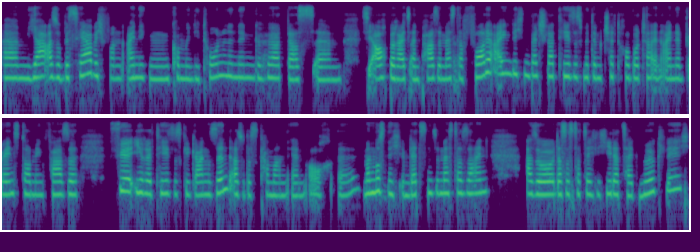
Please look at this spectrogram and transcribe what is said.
Ähm, ja, also bisher habe ich von einigen Kommilitoninnen gehört, dass ähm, sie auch bereits ein paar Semester vor der eigentlichen Bachelor-Thesis mit dem Chat-Roboter in eine Brainstorming-Phase für ihre Thesis gegangen sind. Also das kann man ähm, auch, äh, man muss nicht im letzten Semester sein. Also das ist tatsächlich jederzeit möglich.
